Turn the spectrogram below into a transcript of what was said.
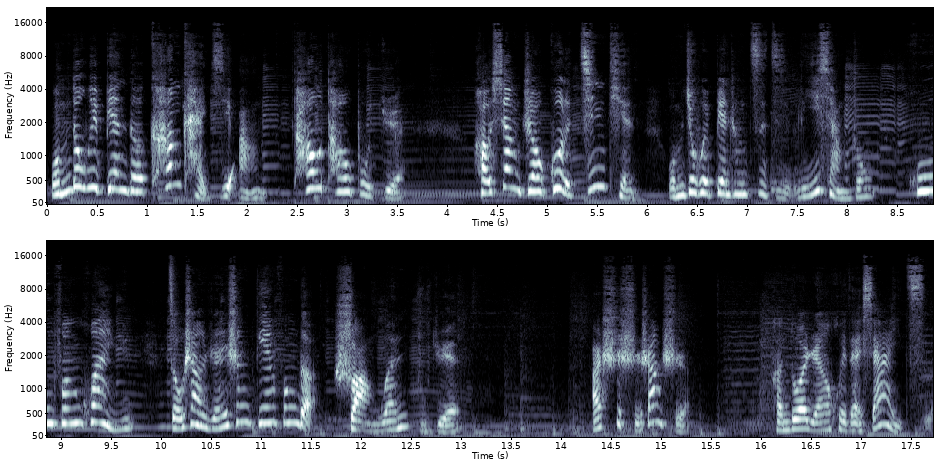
我们都会变得慷慨激昂、滔滔不绝，好像只要过了今天，我们就会变成自己理想中呼风唤雨、走上人生巅峰的爽文主角。而事实上是。很多人会在下一次，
